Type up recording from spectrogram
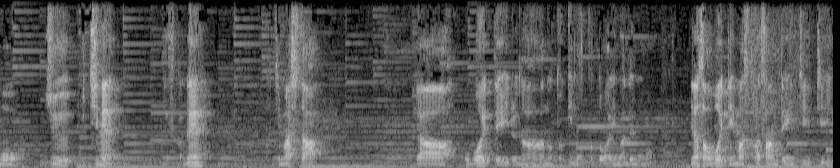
もう11年ですかね。経ちました。いやー、覚えているな、あの時のことは今でも。皆さん覚えていますか ?3.11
